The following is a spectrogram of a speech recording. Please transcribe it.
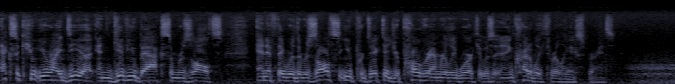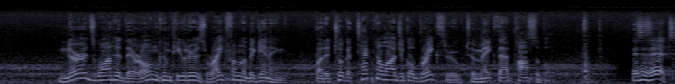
execute your idea and give you back some results and if they were the results that you predicted, your program really worked. It was an incredibly thrilling experience. Nerds wanted their own computers right from the beginning, but it took a technological breakthrough to make that possible. This is it,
